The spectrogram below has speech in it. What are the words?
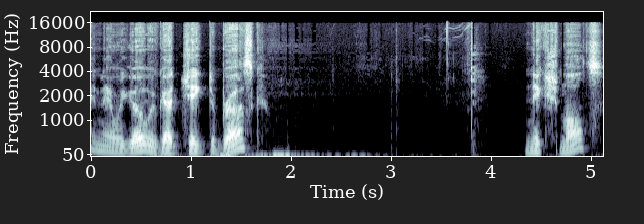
And there we go. We've got Jake DeBrusk, Nick Schmaltz,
